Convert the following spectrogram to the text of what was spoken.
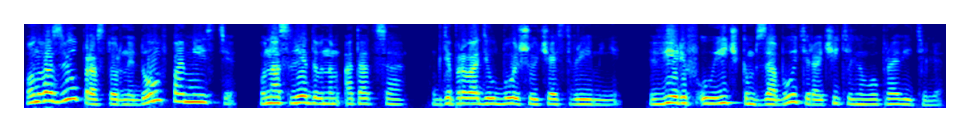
Он возвел просторный дом в поместье, унаследованном от отца, где проводил большую часть времени, верив уичкам в заботе рачительного управителя.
